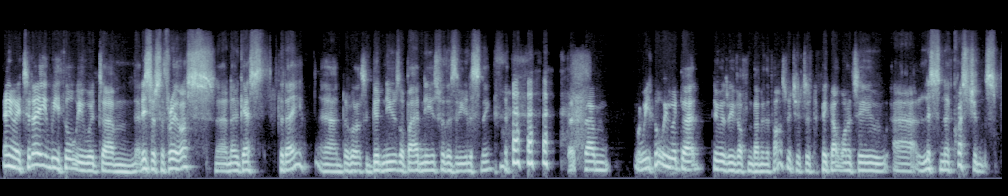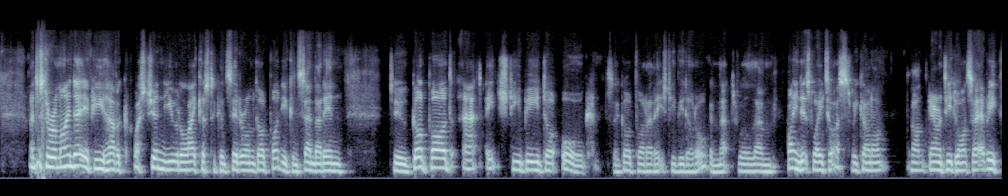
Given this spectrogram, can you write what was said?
Anyway, today we thought we would. Um, it is just the three of us, uh, no guests today, and well, that's good news or bad news for those of you listening. but um, we thought we would uh, do as we've often done in the past, which is just to pick up one or two uh, listener questions. And just a reminder, if you have a question you would like us to consider on GodPod, you can send that in to godpod at htb.org. So godpod at htb.org, and that will um, find its way to us. We can't, can't guarantee to answer every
